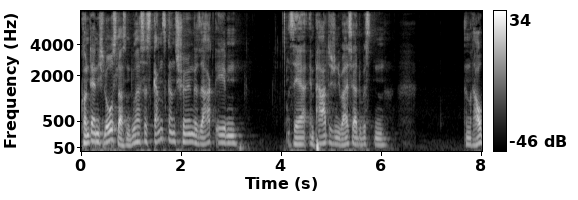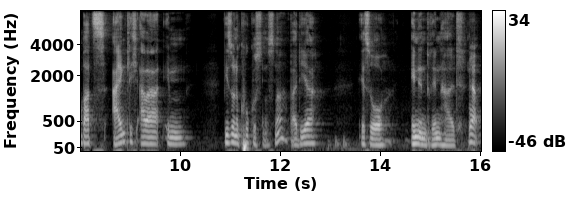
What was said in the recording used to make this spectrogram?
Konnte er nicht loslassen. Du hast es ganz, ganz schön gesagt, eben sehr empathisch. Und ich weiß ja, du bist ein, ein Raubatz, eigentlich aber im, wie so eine Kokosnuss. Ne? Bei dir ist so innen drin halt Ja.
